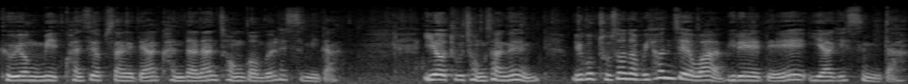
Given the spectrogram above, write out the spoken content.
교역 및 관세 협상에 대한 간단한 점검을 했습니다. 이어 두 정상은 미국 조선업의 현재와 미래에 대해 이야기했습니다.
